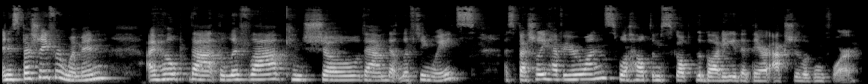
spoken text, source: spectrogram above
And especially for women, I hope that the Lift Lab can show them that lifting weights, especially heavier ones, will help them sculpt the body that they are actually looking for.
